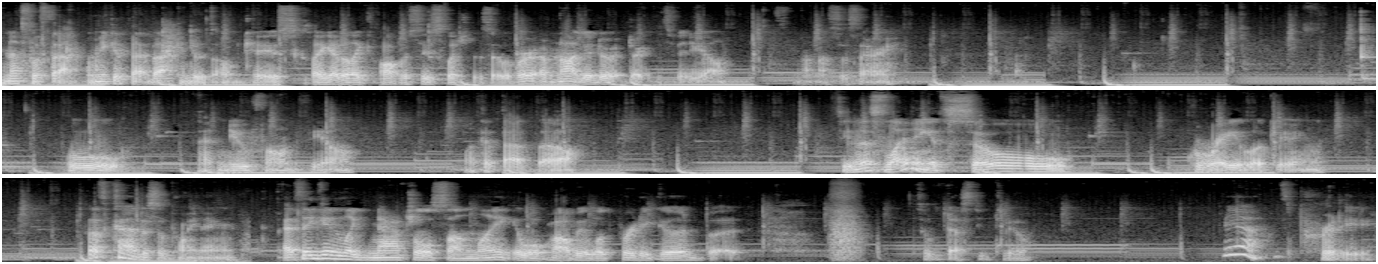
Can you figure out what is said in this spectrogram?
enough with that. Let me get that back into its own case because I gotta like obviously switch this over. I'm not gonna do it during this video. It's not necessary. Ooh, that new phone feel. Look at that though. See, in this lighting, it's so gray looking. That's kind of disappointing. I think in like natural sunlight, it will probably look pretty good, but so dusty too. Yeah, it's pretty.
